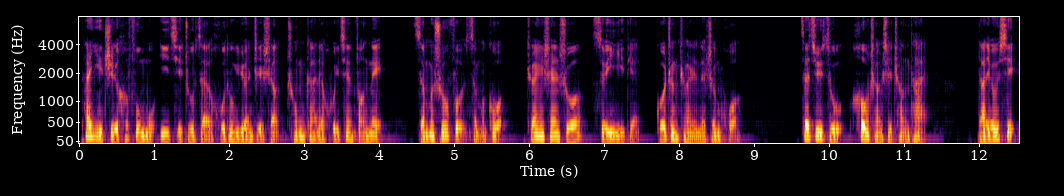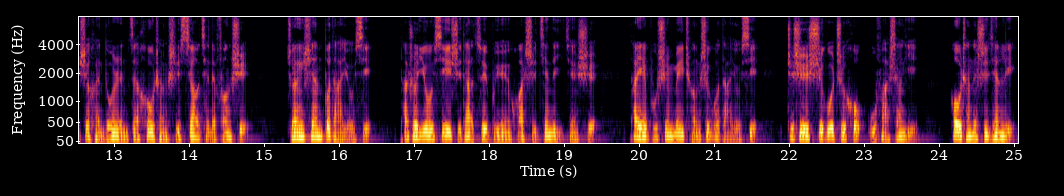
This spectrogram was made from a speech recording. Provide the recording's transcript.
他一直和父母一起住在胡同原址上重盖的回迁房内，怎么舒服怎么过。张一山说：“随意一点。”过正常人的生活，在剧组后场是常态，打游戏是很多人在后场时消遣的方式。张一山不打游戏，他说游戏是他最不愿意花时间的一件事。他也不是没尝试过打游戏，只是试过之后无法上瘾。后场的时间里，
